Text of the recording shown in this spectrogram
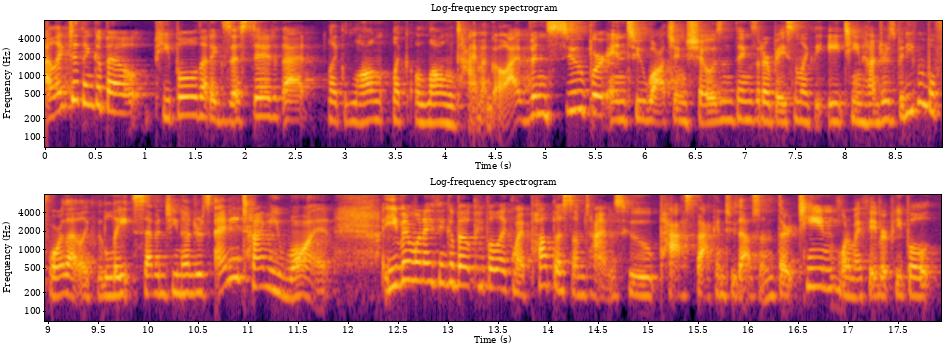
I like to think about people that existed that like long like a long time ago. I've been super into watching shows and things that are based in like the 1800s, but even before that, like the late 1700s, anytime you want. Even when I think about people like my papa sometimes who passed back in 2013, one of my favorite people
